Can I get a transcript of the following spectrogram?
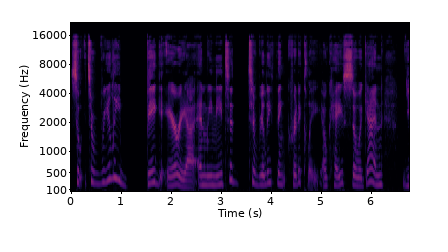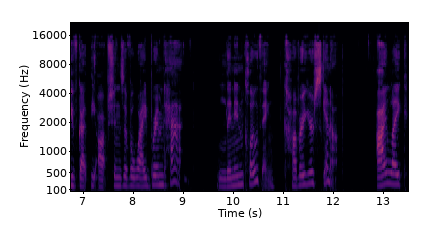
So, it's a really big area, and we need to, to really think critically. Okay, so again, You've got the options of a wide brimmed hat, linen clothing, cover your skin up. I like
